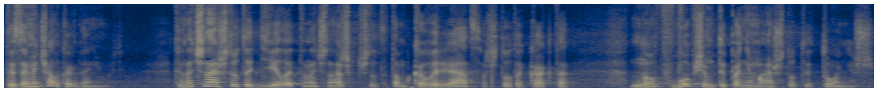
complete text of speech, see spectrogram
Ты замечал когда-нибудь? Ты начинаешь что-то делать, ты начинаешь что-то там ковыряться, что-то как-то. Но в общем ты понимаешь, что ты тонешь.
